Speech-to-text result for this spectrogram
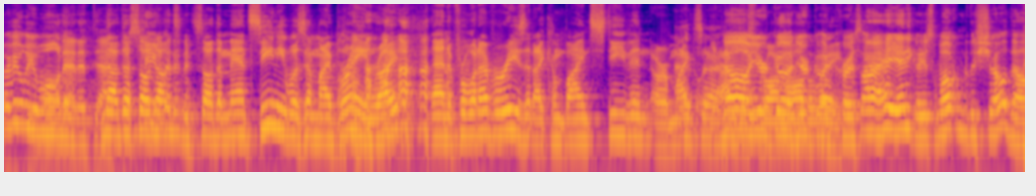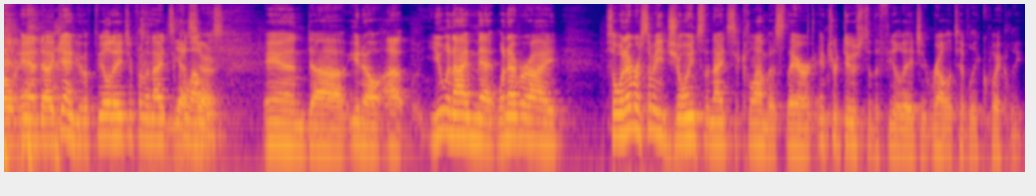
Maybe we won't edit that. No, the, so, no, so the Mancini was in my brain, right? and for whatever reason, I combined Steven or Michael. Yeah, no, you're good. You're good, way. Chris. All right. Hey, anyways, welcome to the show, though. And uh, again, you're the field agent for the Knights of yes, Columbus. Sir. And uh, you know, uh, you and I met whenever I. So whenever somebody joins the Knights of Columbus, they are introduced to the field agent relatively quickly.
